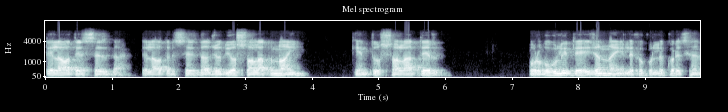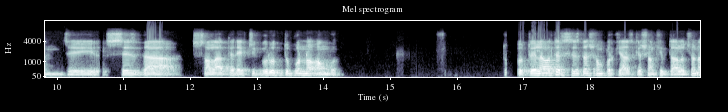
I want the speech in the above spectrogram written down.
তেলাওয়াতের সেজদা। তেলাওয়াতের সেজদা যদিও সলাত নয়, কিন্তু সলাতের পর্বগুলিতে এই জন্যই লেখক উল্লেখ করেছেন যে সেজদা সলাতের একটি গুরুত্বপূর্ণ অঙ্গ। তো তেলাওয়াতের সেজদা সম্পর্কে আজকে সংক্ষিপ্ত আলোচনা,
